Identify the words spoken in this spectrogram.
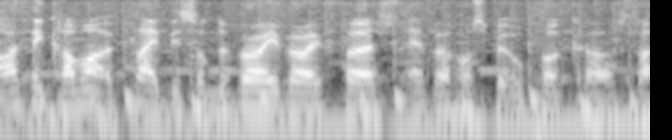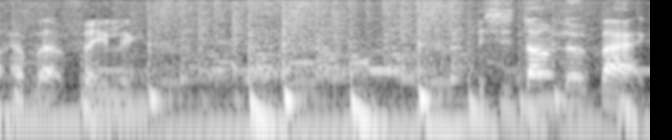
I think I might have played this on the very, very first ever hospital podcast. I have that feeling. This is Don't Look Back.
